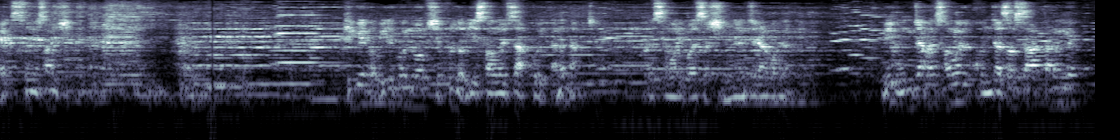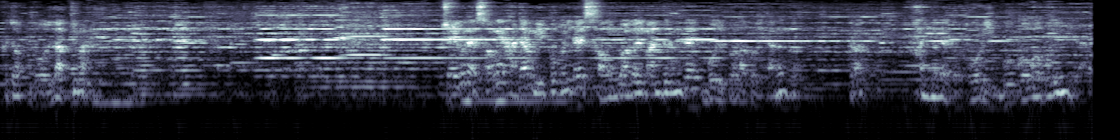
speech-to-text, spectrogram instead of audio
백순삼 씨 기계도 일꾼도 없이 홀로 이 성을 쌓고 있다는 남자 그 세월이 벌써 10년째라고 하는데요 이 웅장한 성을 혼자서 쌓았다는 게 그저 놀랍기만 합니다 최근에 성의 가장 윗부분이 될 성곽을 만드는데 몰두하고 있다는 것 그런데 한눈에도 돌이 무거워 보입니다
